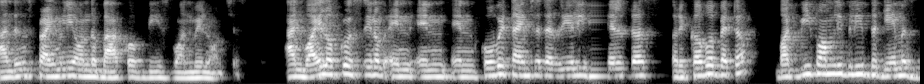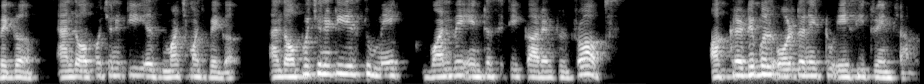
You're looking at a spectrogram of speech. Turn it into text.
And this is primarily on the back of these one-way launches. And while of course you know in in in covid times it has really helped us recover better but we firmly believe the game is bigger and the opportunity is much much bigger. And the opportunity is to make one-way intercity car rental drops a credible alternate to AC train travel.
